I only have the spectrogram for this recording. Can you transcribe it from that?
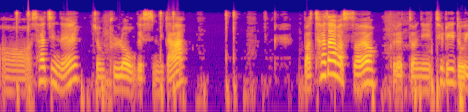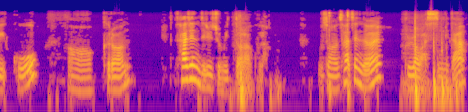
어, 사진을 좀 불러오겠습니다. 막 찾아봤어요. 그랬더니 트리도 있고 어, 그런 사진들이 좀 있더라고요. 우선 사진을 불러왔습니다.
